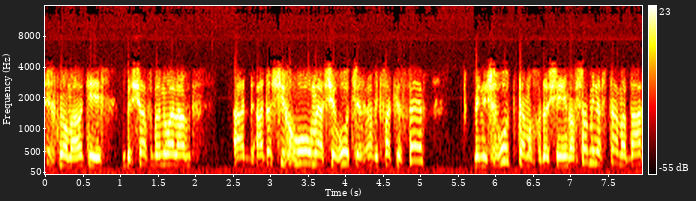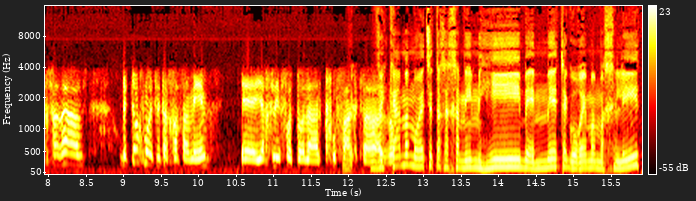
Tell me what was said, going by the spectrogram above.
צריך לומר, כי בש"ס בנו עליו עד, עד השחרור מהשירות של הרב יצחק יוסף, ונשארו עוד כמה חודשים, ועכשיו מן הסתם הבא אחריו, בתוך מועצת החכמים, אה, יחליף אותו לתקופה הקצרה הזאת. וכמה מועצת החכמים היא באמת הגורם המחליט,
